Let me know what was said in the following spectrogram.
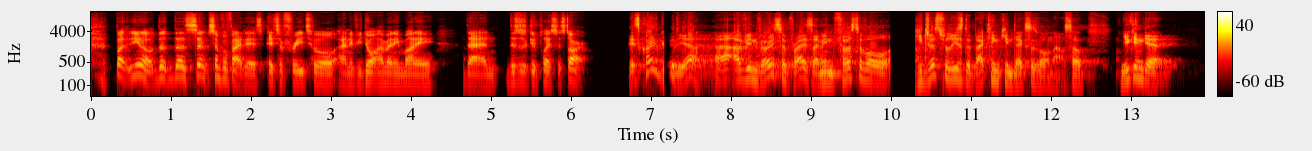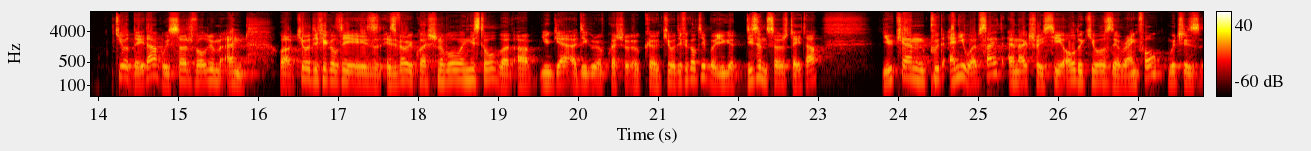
but you know, the the sim- simple fact is, it's a free tool, and if you don't have any money, then this is a good place to start. It's quite good, yeah. I've been very surprised. I mean, first of all, he just released the backlink index as well now, so you can get keyword data with search volume and well keyword difficulty is is very questionable in this tool but uh, you get a degree of question, uh, keyword difficulty but you get decent search data you can put any website and actually see all the keywords they rank for, which is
